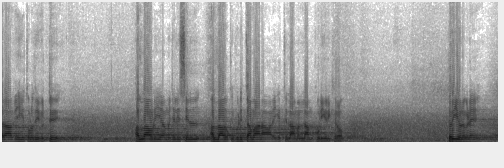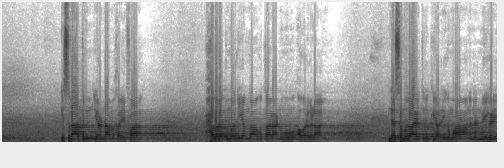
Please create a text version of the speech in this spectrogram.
தராவிகை தொழுதை விட்டு அல்லாஹ்வுடைய மஜ்லிஸில் அல்லாவுக்கு பிடித்தமான ஆலயத்தில் நாம் எல்லாம் கூடியிருக்கிறோம். பெரியவர்களே இஸ்லாத்தின் இரண்டாம் ஹலீஃபா ஹதரத் உமர்தி அல்லாஹு தாலானு அவர்களால் இந்த சமுதாயத்திற்கு அதிகமான நன்மைகளை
